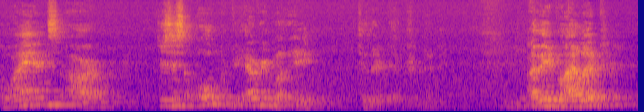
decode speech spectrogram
Hawaiians are just open to everybody to their detriment. Are they violent?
